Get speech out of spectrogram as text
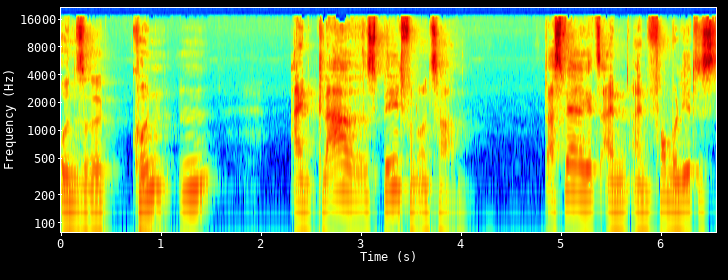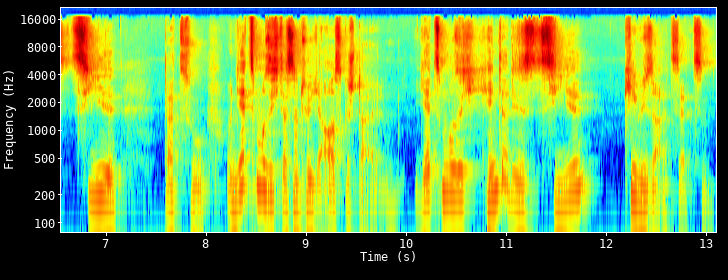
unsere Kunden ein klareres Bild von uns haben. Das wäre jetzt ein, ein formuliertes Ziel dazu. Und jetzt muss ich das natürlich ausgestalten. Jetzt muss ich hinter dieses Ziel Kiwisalz setzen.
